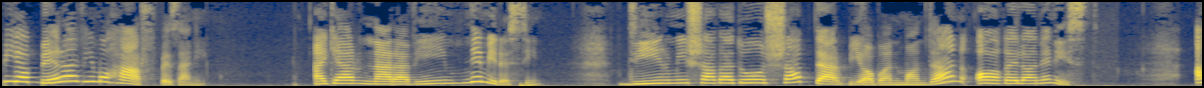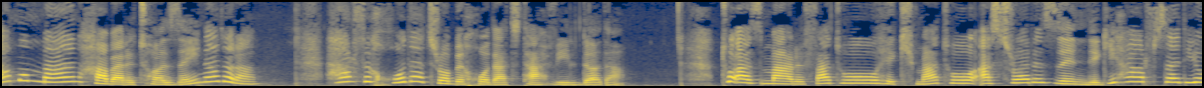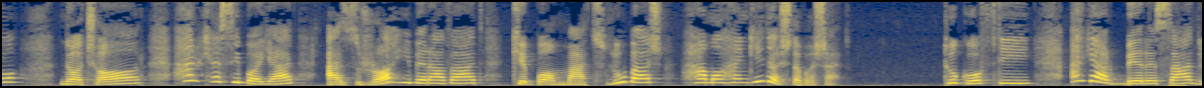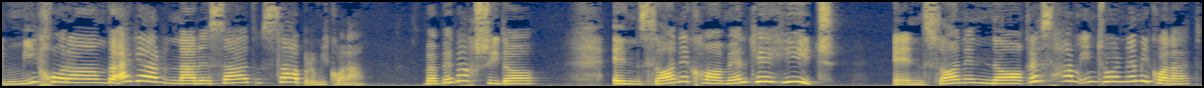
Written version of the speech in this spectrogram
بیا برویم و حرف بزنیم. اگر نرویم نمی‌رسیم. دیر می شود و شب در بیابان ماندن عاقلانه نیست. اما من خبر تازه ای ندارم. حرف خودت را به خودت تحویل دادم. تو از معرفت و حکمت و اسرار زندگی حرف زدی و ناچار هر کسی باید از راهی برود که با مطلوبش هماهنگی داشته باشد. تو گفتی اگر برسد می‌خورم و اگر نرسد صبر می‌کنم. و ببخشیدا انسان کامل که هیچ انسان ناقص هم اینطور نمی کند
